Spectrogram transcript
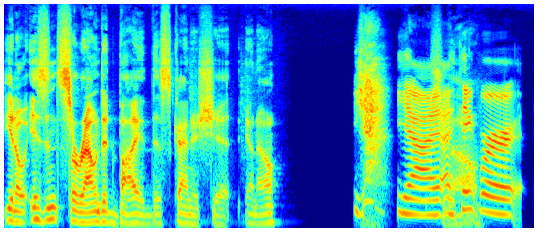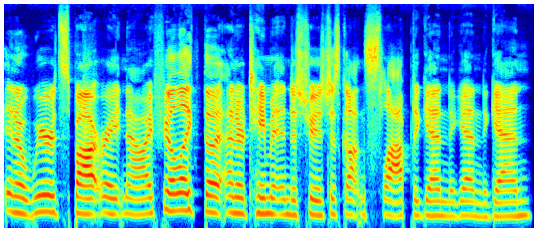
you know isn't surrounded by this kind of shit. You know. yeah. Yeah, I, I think we're in a weird spot right now. I feel like the entertainment industry has just gotten slapped again and again and again.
